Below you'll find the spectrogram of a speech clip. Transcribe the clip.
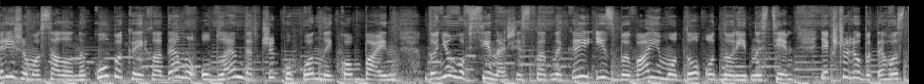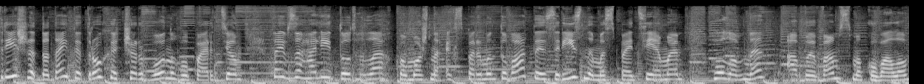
Ріжемо сало на кубики і кладемо у блендер чи кухонний комбайн. До нього всі наші складники і збиваємо до однорідності. Якщо любите гостріше, додайте трохи червоного перцю. Та й взагалі тут легко можна експериментувати з різними спеціями. Головне, аби вам смакувало.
